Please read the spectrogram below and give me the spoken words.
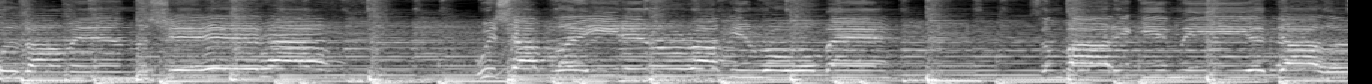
cause I'm in the shed house. Wish I played in a rock and roll band. Somebody give me a dollar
